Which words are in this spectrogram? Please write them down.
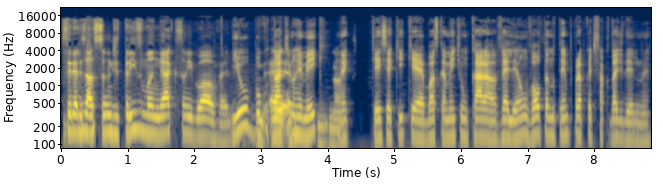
serialização de três mangá que são igual, velho. E o Bokutachi É, no remake, nossa. né? Que é esse aqui, que é basicamente um cara velhão, volta no tempo pra época de faculdade dele, né?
